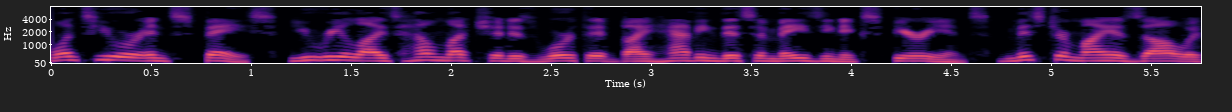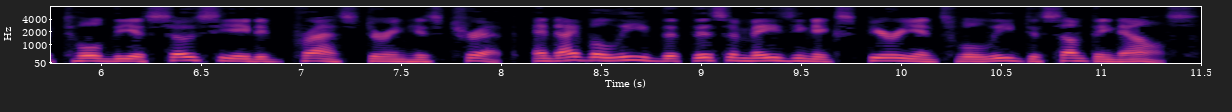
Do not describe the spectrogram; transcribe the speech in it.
Once you are in space, you realize how much it is worth it by having this amazing experience, Mr. Maezawa told the Associated Press during his trip, and I believe that this amazing experience will lead to something else.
